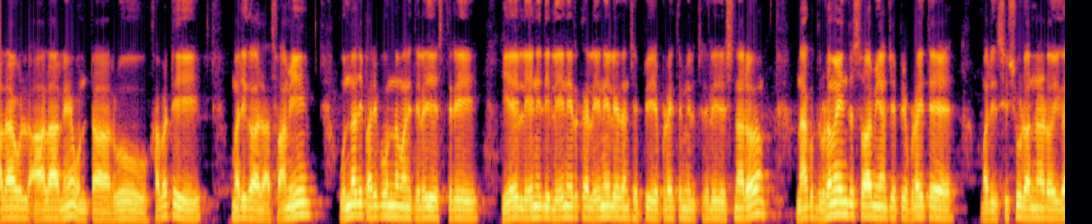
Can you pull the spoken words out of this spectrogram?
అలా అలానే ఉంటారు. కాబట్టి మరి స్వామి ఉన్నది పరిపూర్ణమని తెలియజేస్తే ఏ లేనిది లేనిరక లేనే లేదని చెప్పి ఎప్పుడైతే మీరు తెలియజేసినారో నాకు దృఢమైంది స్వామి అని చెప్పి ఎప్పుడైతే మరి శిష్యుడు అన్నాడో ఇక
